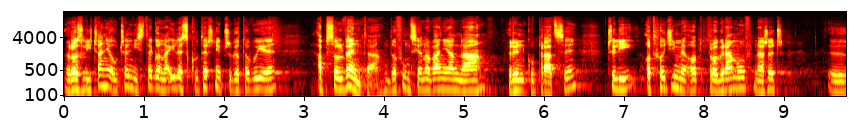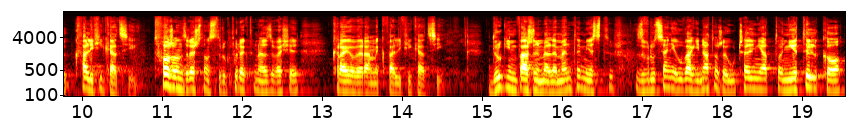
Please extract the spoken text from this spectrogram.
rozliczania uczelni z tego, na ile skutecznie przygotowuje absolwenta do funkcjonowania na rynku pracy, czyli odchodzimy od programów na rzecz Y, kwalifikacji, tworząc zresztą strukturę, która nazywa się Krajowe Ramy Kwalifikacji. Drugim ważnym elementem jest zwrócenie uwagi na to, że uczelnia to nie tylko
